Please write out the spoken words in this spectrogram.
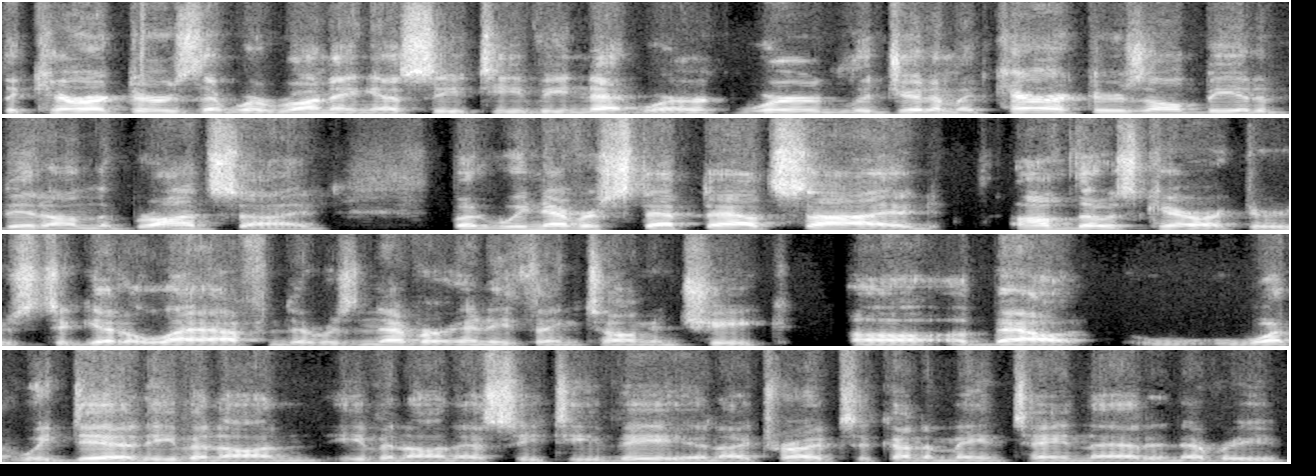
the characters that were running sctv network were legitimate characters albeit a bit on the broad side but we never stepped outside of those characters to get a laugh. And there was never anything tongue-in-cheek uh, about what we did, even on even on SCTV, and I tried to kind of maintain that in every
